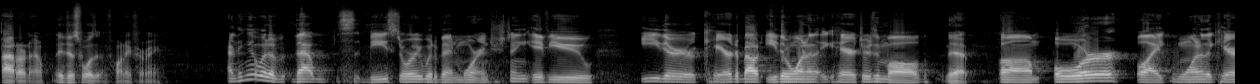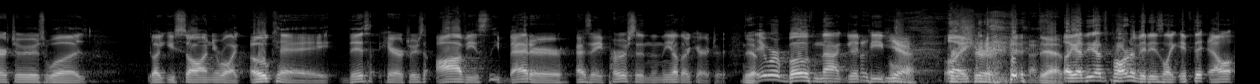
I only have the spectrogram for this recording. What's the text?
I don't know. It just wasn't funny for me. I think it would have that B story would have been more interesting if you either cared about either one of the characters involved, Yeah. um, or like one of the characters was like you saw and you were like, okay, this character is obviously better as a person than the other character. Yep. They were both not good people. yeah, for like, sure. Yeah. like I think that's part of it is like if the el-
